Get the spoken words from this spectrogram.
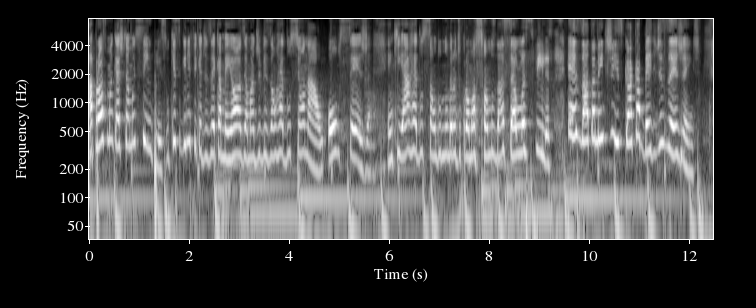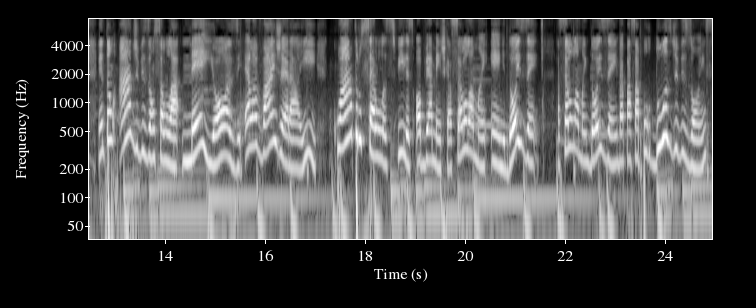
A próxima questão é muito simples. O que significa dizer que a meiose é uma divisão reducional, ou seja, em que há redução do número de cromossomos das células filhas? É exatamente isso que eu acabei de dizer, gente. Então, a divisão celular meiose, ela vai gerar aí quatro células filhas, obviamente que a célula mãe N2N a célula mãe 2N vai passar por duas divisões,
